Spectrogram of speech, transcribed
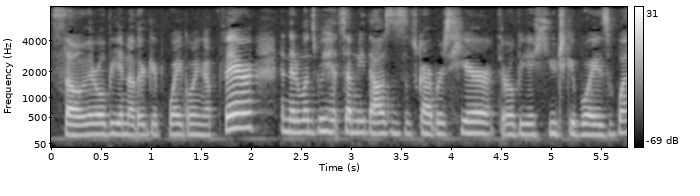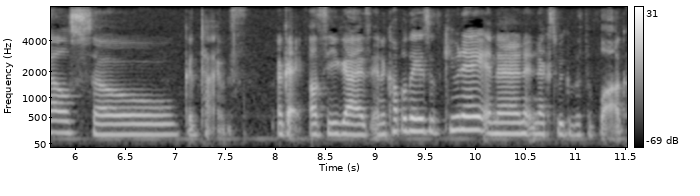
So there will be another giveaway going up there. And then once we hit 70,000 subscribers here, there will be a huge giveaway as well. So good times. Okay, I'll see you guys in a couple days with Q&A and then next week with the vlog.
